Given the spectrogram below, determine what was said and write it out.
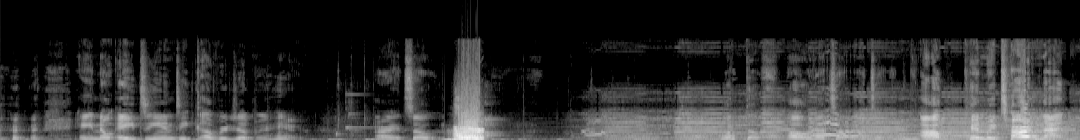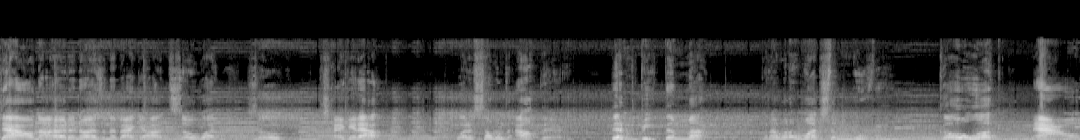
Ain't no AT&T coverage up in here. All right, so what the? oh, that's a, that's a. Oh, can we turn that down? I heard a noise in the backyard. So what? So check it out. What if someone's out there? Then beat them up. But I want to watch the movie. Go look now.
